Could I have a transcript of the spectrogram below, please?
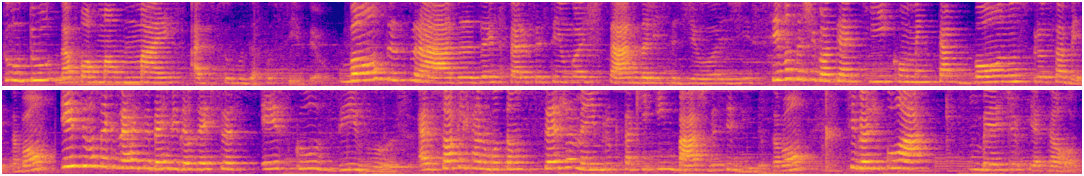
tudo da forma mais absurda possível. Bom, censuradas, eu espero que vocês tenham gostado da lista de hoje. Se você chegou até aqui, comenta bônus pra eu saber, tá bom? E se você quiser receber vídeos extras exclusivos, é só clicar no botão Seja Membro que tá aqui embaixo desse vídeo, tá bom? Te vejo por lá, um beijo e até logo!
